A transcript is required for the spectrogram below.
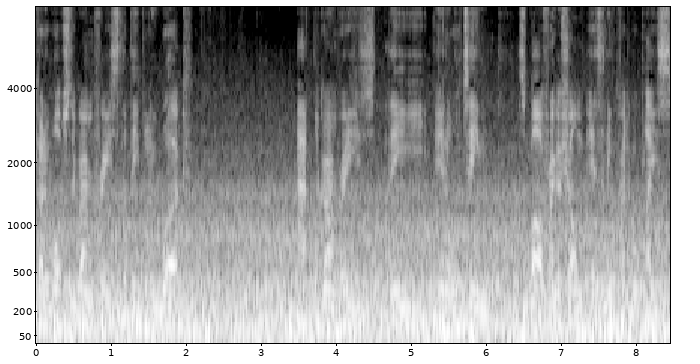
go to watch the Grand Prix, the people who work at the Grand Prix, the you know the team. Spa-Francorchamps is an incredible place,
